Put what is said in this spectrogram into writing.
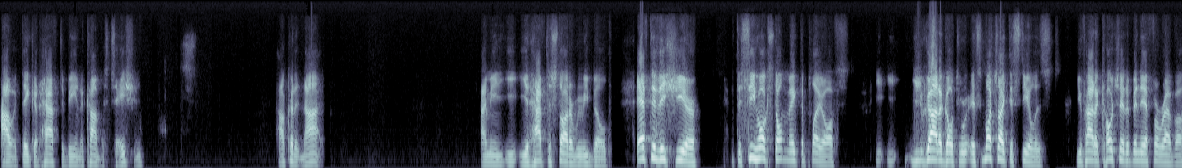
I would think it'd have to be in the conversation. How could it not? I mean, you'd have to start a rebuild after this year. If the Seahawks don't make the playoffs, you, you got to go through. It's much like the Steelers. You've had a coach that have been there forever.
